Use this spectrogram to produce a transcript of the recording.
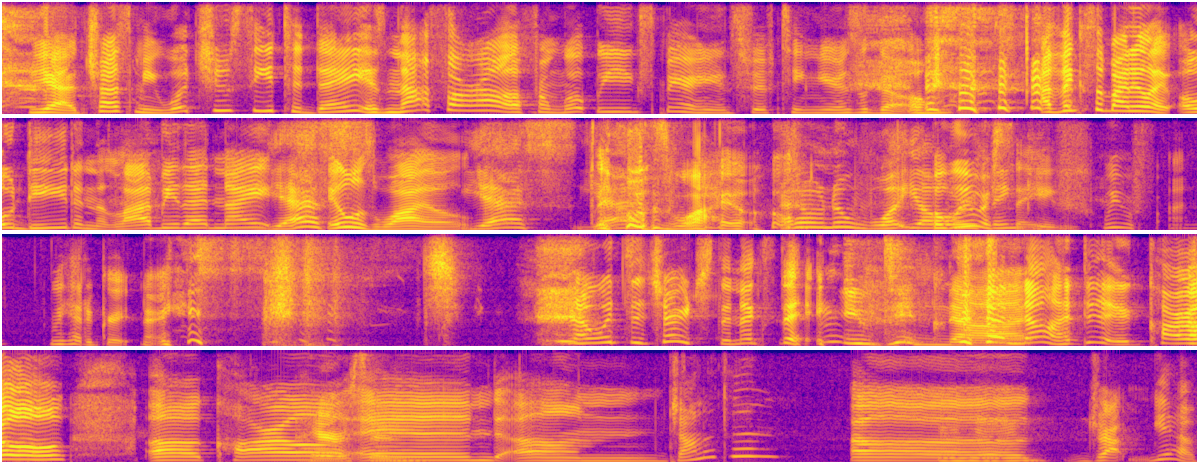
yeah. Trust me, what you see today is not far off from what we experienced 15 years ago. I think somebody like OD'd in the lobby that night. Yes. it was wild. Yes, yes. It was wild. I don't know what y'all but were, we were thinking. safe. We were fine. We had a great night. I went to church the next day. You did not. no, I did. Carl, uh, Carl Harrison. and um, Jonathan, uh, drop yeah,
